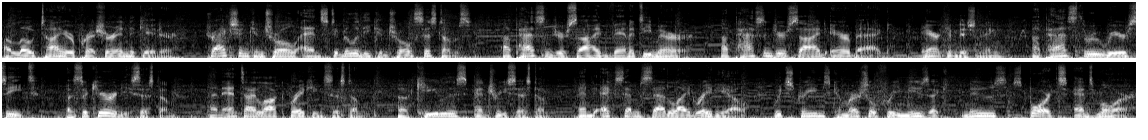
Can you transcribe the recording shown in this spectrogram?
A low tire pressure indicator, traction control and stability control systems, a passenger side vanity mirror, a passenger side airbag, air conditioning, a pass-through rear seat, a security system, an anti-lock braking system, a keyless entry system, and XM satellite radio, which streams commercial-free music, news, sports, and more.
